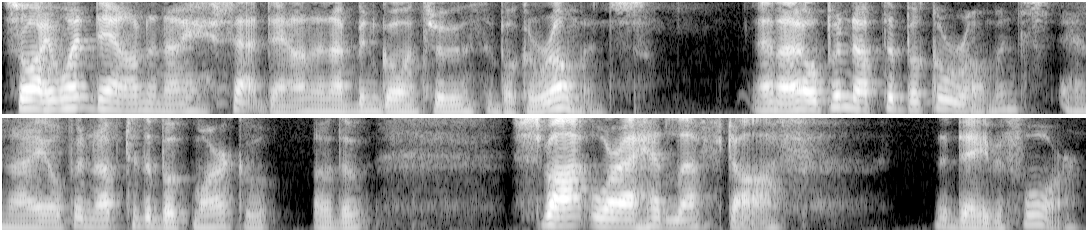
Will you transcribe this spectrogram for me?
So I went down and I sat down and I've been going through the book of Romans. And I opened up the book of Romans and I opened up to the bookmark of the spot where I had left off the day before.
